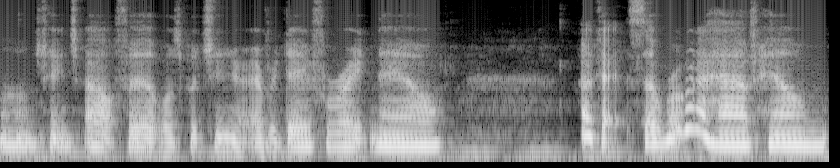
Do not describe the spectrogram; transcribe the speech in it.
um, change outfit. Let's put you in your everyday for right now. Okay, so we're going to have him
